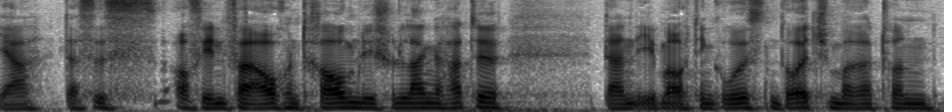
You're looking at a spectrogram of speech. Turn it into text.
ja, das ist auf jeden Fall auch ein Traum, den ich schon lange hatte, dann eben auch den größten deutschen Marathon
